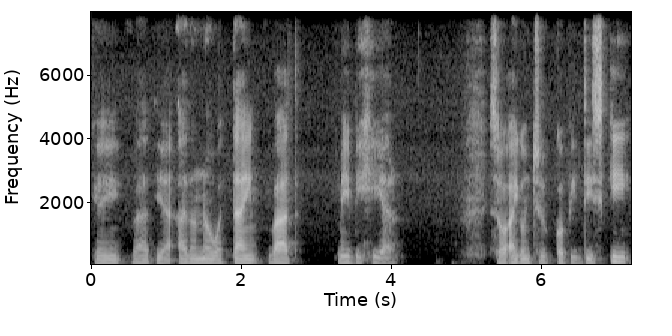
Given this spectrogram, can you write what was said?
Okay but yeah I don't know what time but maybe here. So I'm going to copy this key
